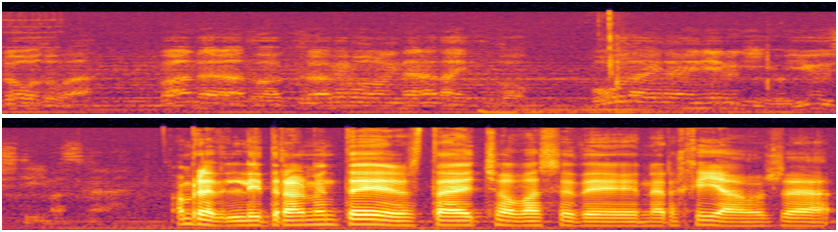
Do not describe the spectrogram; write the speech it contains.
ロードはワンダラーとは比べ物にならないほど膨大なエネルギーを有していますから Hombre, literalmente está hecho a base de energía, o sea...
